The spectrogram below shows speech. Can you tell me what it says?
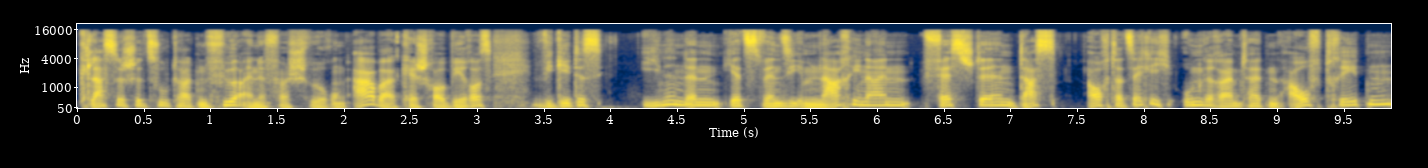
klassische Zutaten für eine Verschwörung. Aber, Keschrau Beros, wie geht es Ihnen denn jetzt, wenn Sie im Nachhinein feststellen, dass auch tatsächlich Ungereimtheiten auftreten,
